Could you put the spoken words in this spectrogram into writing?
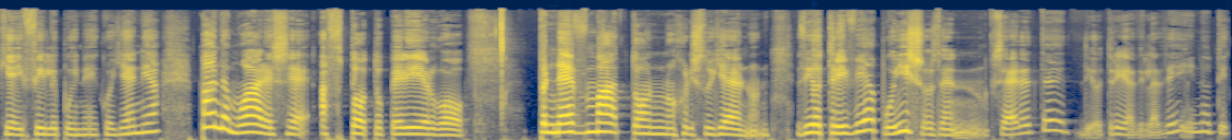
και οι φίλοι που είναι η οικογένεια. Πάντα μου άρεσε αυτό το περίεργο πνεύμα των Χριστουγέννων. Δύο τρίβια που ίσως δεν ξέρετε, δύο-τρία δηλαδή, είναι ότι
